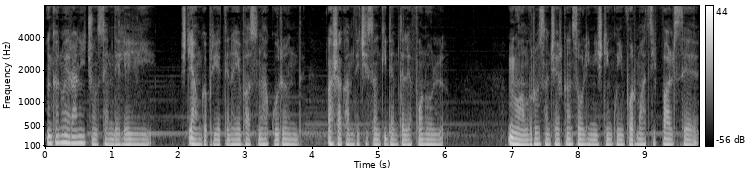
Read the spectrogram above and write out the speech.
încă nu era niciun semn de Lily. Știam că prietena ei va suna curând, așa că am decis să închidem telefonul. Nu am vrut să încercăm să o liniștim cu informații false.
